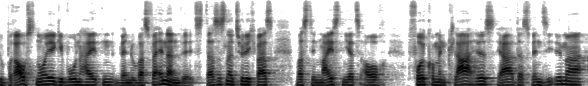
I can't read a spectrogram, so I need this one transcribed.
Du brauchst neue Gewohnheiten, wenn du was verändern willst. Das ist natürlich was, was den meisten jetzt auch vollkommen klar ist, ja, dass wenn sie immer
